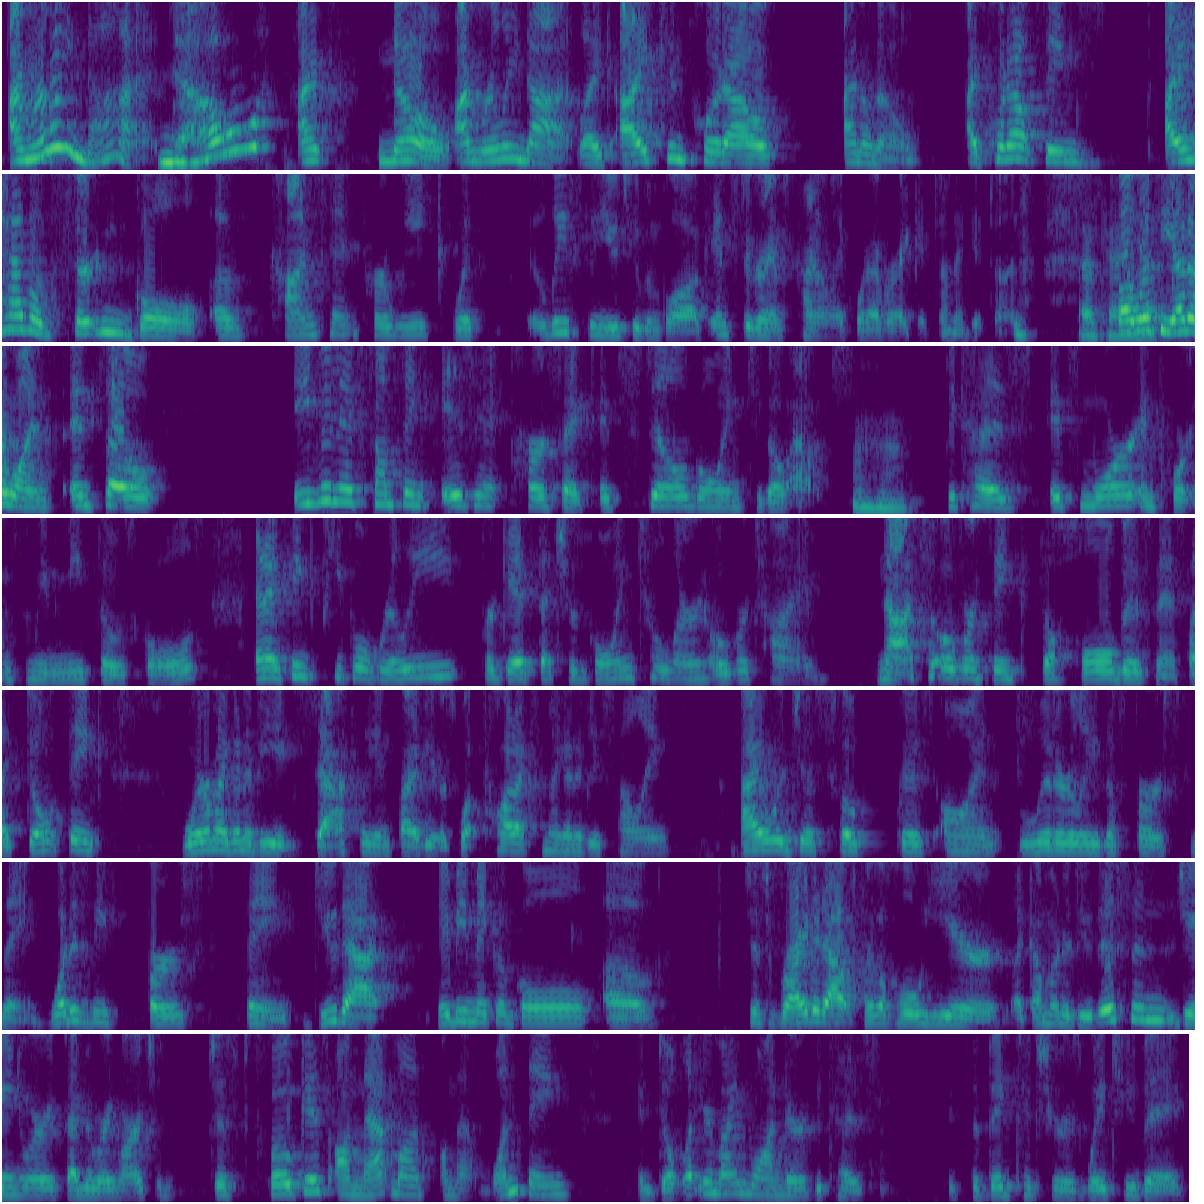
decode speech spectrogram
I'm really not. No? I no, I'm really not. Like I can put out, I don't know. I put out things I have a certain goal of content per week with at least the YouTube and blog. Instagram's kind of like whatever I get done, I get done. Okay. But with the other ones, and so even if something isn't perfect, it's still going to go out. Mm-hmm because it's more important for me to meet those goals. And I think people really forget that you're going to learn over time, not to overthink the whole business. Like, don't think, where am I going to be exactly in five years? What products am I going to be selling? I would just focus on literally the first thing. What is the first thing? Do that. Maybe make a goal of just write it out for the whole year. Like, I'm going to do this in January, February, March, and just focus on that month, on that one thing and don't let your mind wander because the big picture is way too big.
